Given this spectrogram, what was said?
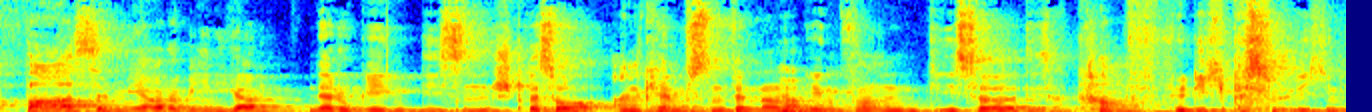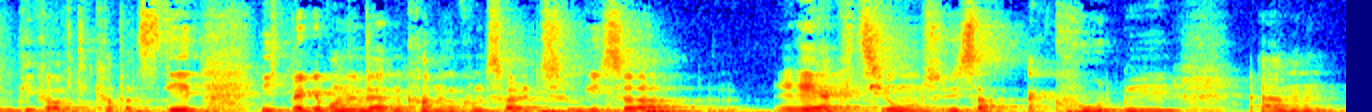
eine Phase mehr oder weniger, in der du gegen diesen Stressor ankämpfst und wenn dann Ja. irgendwann dieser, dieser Kampf für dich persönlich im Hinblick auf die Kapazität nicht mehr gewonnen werden kann, dann kommt es halt zu dieser Reaktion, zu dieser akuten, ähm,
